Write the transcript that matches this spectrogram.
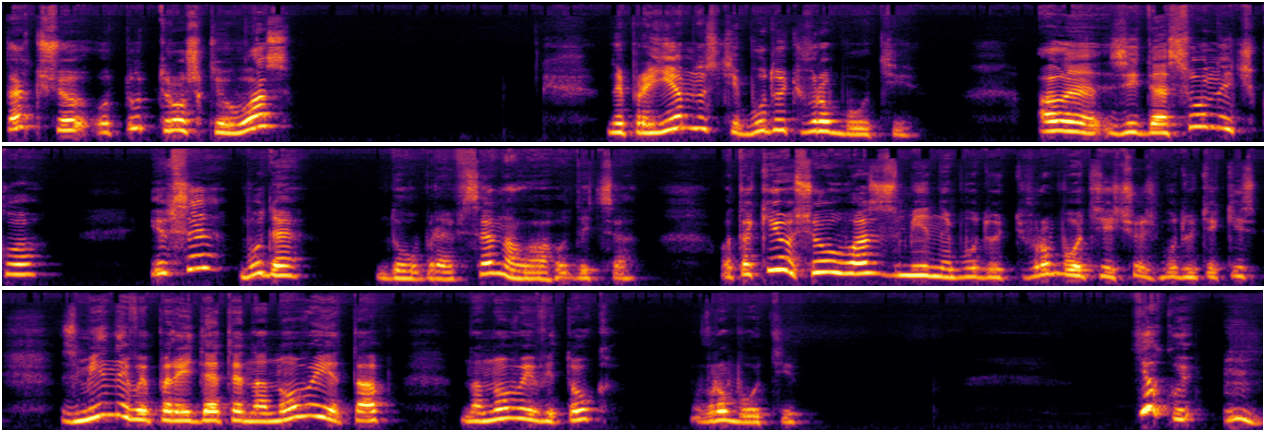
Так що отут трошки у вас неприємності будуть в роботі. Але зійде сонечко, і все буде добре, все налагодиться. Отакі ось у вас зміни будуть. В роботі щось будуть якісь зміни, ви перейдете на новий етап, на новий віток в роботі. Дякую,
